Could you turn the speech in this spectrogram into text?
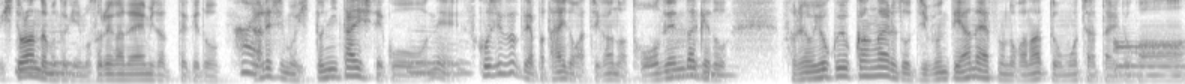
ヒトランダムの時にもそれが悩みだったけど、はい。誰しも人に対してこうね、うん。少しずつやっぱ態度が違うのは当然だけど、うんそれをよくよく考えると自分って嫌なやつなのかなって思っちゃったりとかあ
